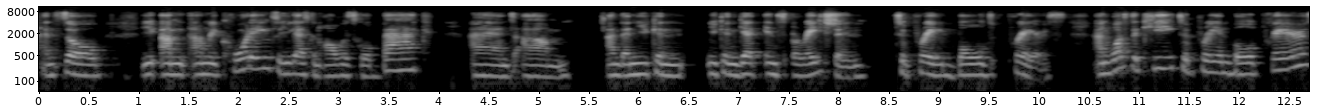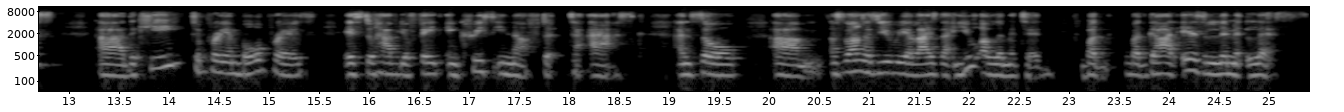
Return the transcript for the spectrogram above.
And so you, I'm I'm recording, so you guys can always go back and um, and then you can you can get inspiration to pray bold prayers. And what's the key to praying bold prayers? Uh, the key to praying bold prayers is to have your faith increase enough to, to ask. And so, um, as long as you realize that you are limited, but but God is limitless.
